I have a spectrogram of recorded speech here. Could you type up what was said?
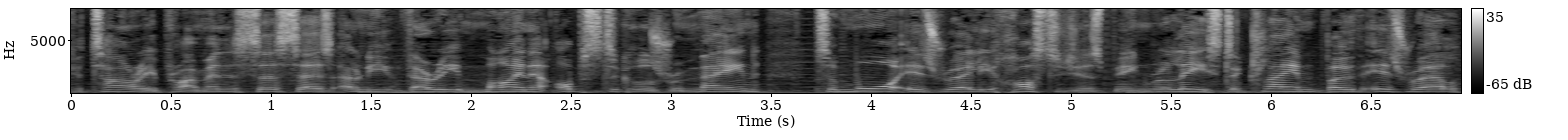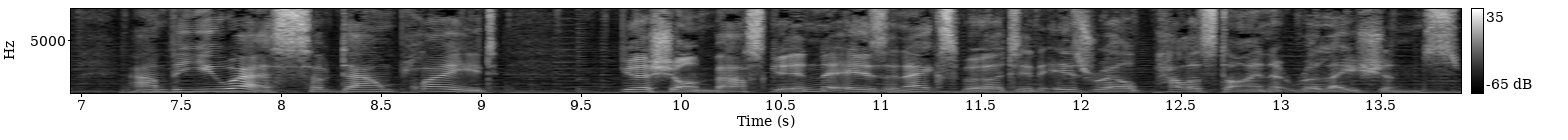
Qatari Prime Minister says only very minor obstacles remain to more Israeli hostages being released, a claim both Israel and the US have downplayed. Gershon Baskin is an expert in Israel Palestine relations.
